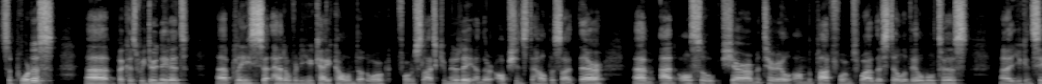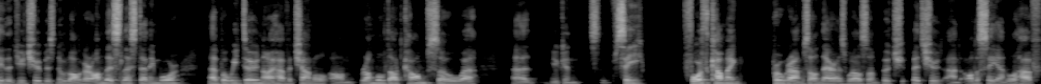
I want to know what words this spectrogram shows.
support us, because we do need it. Please head over to ukcolumn.org forward slash community, and there are options to help us out there. Um, and also share our material on the platforms while they're still available to us. Uh, you can see that YouTube is no longer on this list anymore, uh, but we do now have a channel on rumble.com. So uh, uh, you can see forthcoming programs on there as well as on BitChute and Odysee. And we'll have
